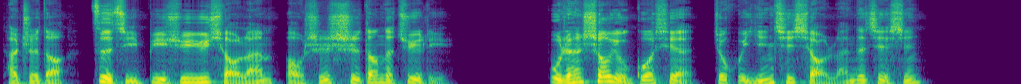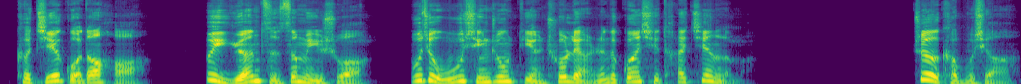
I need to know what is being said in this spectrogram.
他知道自己必须与小兰保持适当的距离，不然稍有过线就会引起小兰的戒心。可结果倒好，被原子这么一说，不就无形中点出两人的关系太近了吗？这可不行，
